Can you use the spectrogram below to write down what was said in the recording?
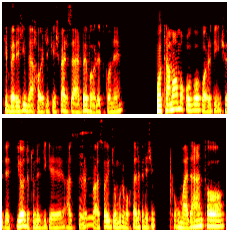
که به رژیم در خارج کشور ضربه وارد کنه با تمام قوا وارد این شده. یادتونه دیگه از. رؤسای جمهور مختلف رژیم که اومدن تا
